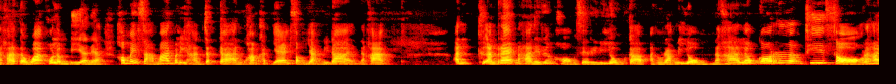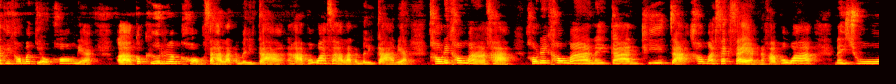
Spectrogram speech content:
นะคะ แต่ว่าโคลัมเบียเนี่ยเขาไม่สามารถบริหารจัดการความขัดแย้ง2ออย่างนี้ได้นะคะ อันคืออันแรกนะคะในเรื่องของเสรีนิยมกับอนุรักษ์นิยมนะคะ แล้วก็เรื่องที่2นะคะที่เข้ามาเกี่ยวข้องเนี่ยก็คือเรื่องของสหรัฐอเมริกานะคะ เพราะว่าสหรัฐอเมริกาเนี่ยเขาได้เข้ามาค่ะเขาได้เข้ามาในการที่จะเข้ามาแทรกแซงนะคะ เพราะว่าในช่ว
